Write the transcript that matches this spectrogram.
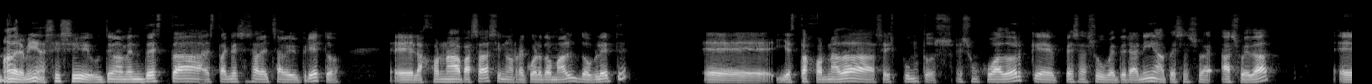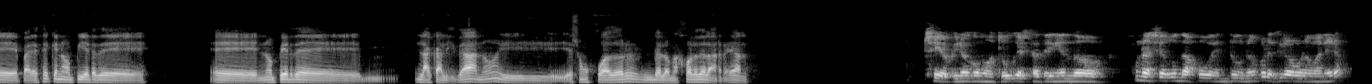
Madre mía, sí, sí, últimamente está, está que se sale Xavi Prieto. Eh, la jornada pasada, si no recuerdo mal, doblete. Eh, y esta jornada, seis puntos. Es un jugador que, pese a su veteranía, pese a su, edad, eh, parece que no pierde, no pierde la calidad, ¿no? Y, es un jugador de lo mejor de la Real. Sí, opino como tú, que está teniendo una segunda juventud, ¿no? Por decirlo de alguna manera.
